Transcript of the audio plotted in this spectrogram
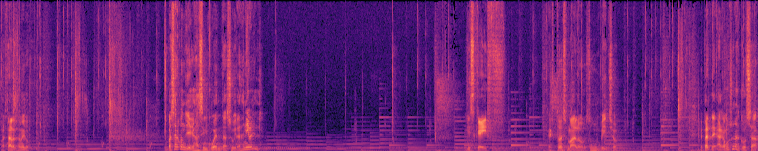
Buenas tardes, amigo. ¿Qué pasa cuando llegas a 50? ¿Subirás de nivel? Miss Cave Esto es malo, esto es un pincho Espérate, hagamos una cosa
